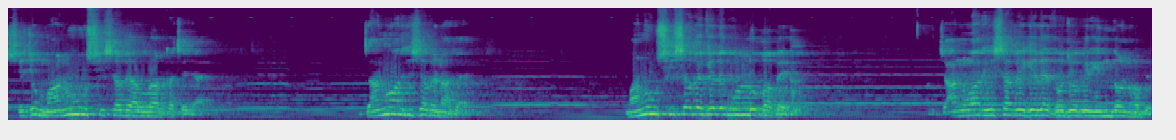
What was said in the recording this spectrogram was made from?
সে যে মানুষ হিসাবে আল্লাহর কাছে যায়। জানোয়ার হিসাবে না যায়। মানুষ হিসাবে গেলে মূল্য পাবে। জানোয়ার হিসাবে গেলে দোজকের ইন্ধন হবে।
